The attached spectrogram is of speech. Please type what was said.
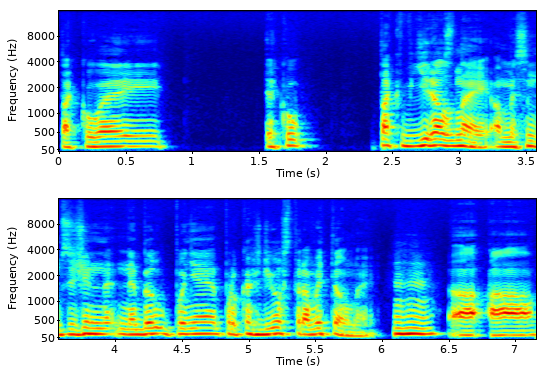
takovej jako tak výrazný a myslím si, že nebyl úplně pro každého stravitelný. Mm-hmm. A, a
